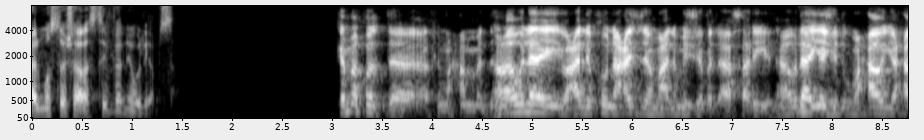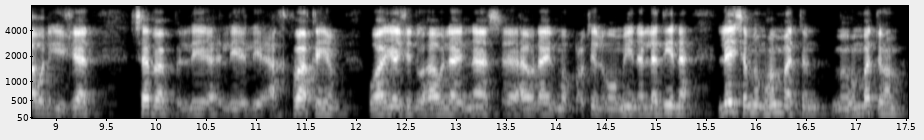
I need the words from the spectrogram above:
المستشار ستيفاني ويليامز. كما قلت أخي محمد هؤلاء يعلقون عجزهم على مجب الآخرين هؤلاء يجدوا محاول يحاول إيجاد سبب لأخفاقهم ويجد هؤلاء الناس هؤلاء المبعوثين الامميين الذين ليس من مهمه مهمتهم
